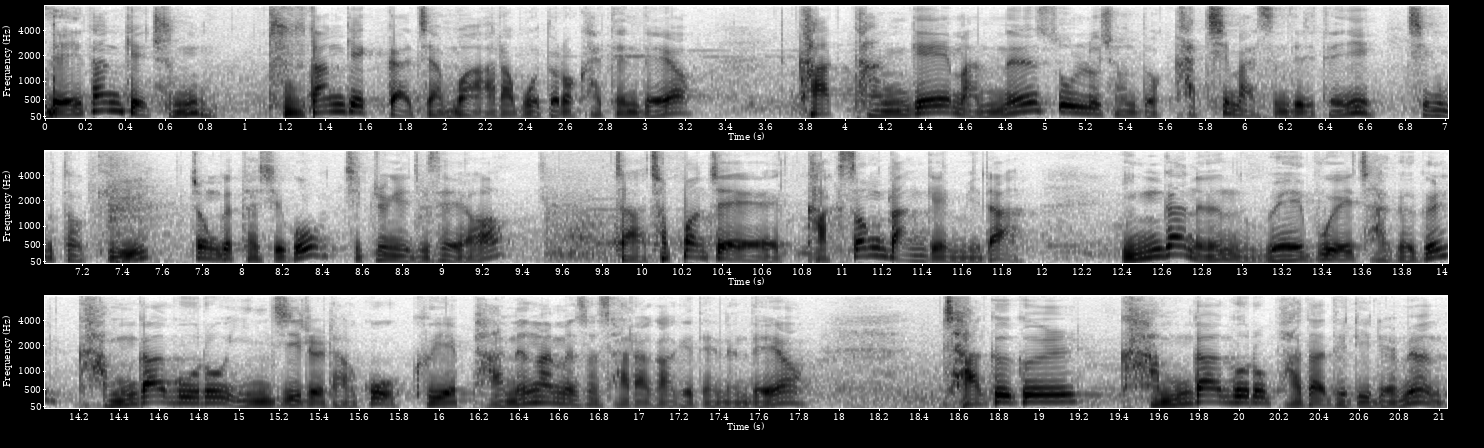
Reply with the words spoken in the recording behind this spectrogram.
네 단계 중 두 단계까지 한번 알아보도록 할 텐데요. 각 단계에 맞는 솔루션도 같이 말씀드릴 테니 지금부터 귀 쫑긋하시고 집중해 주세요. 자, 첫 번째 각성 단계입니다. 인간은 외부의 자극을 감각으로 인지를 하고 그에 반응하면서 살아가게 되는데요. 자극을 감각으로 받아들이려면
